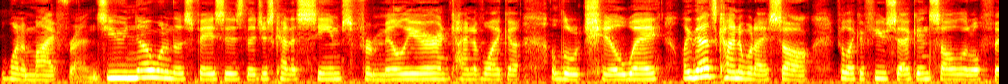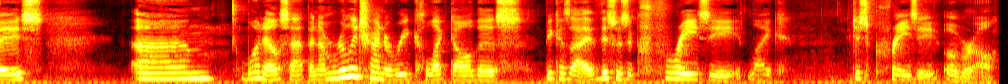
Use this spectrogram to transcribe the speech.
one of my friends. You know, one of those faces that just kind of seems familiar and kind of like a, a little chill way. Like, that's kind of what I saw. For like a few seconds, saw a little face. Um, what else happened? I'm really trying to recollect all this because I this was a crazy, like, just crazy overall.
